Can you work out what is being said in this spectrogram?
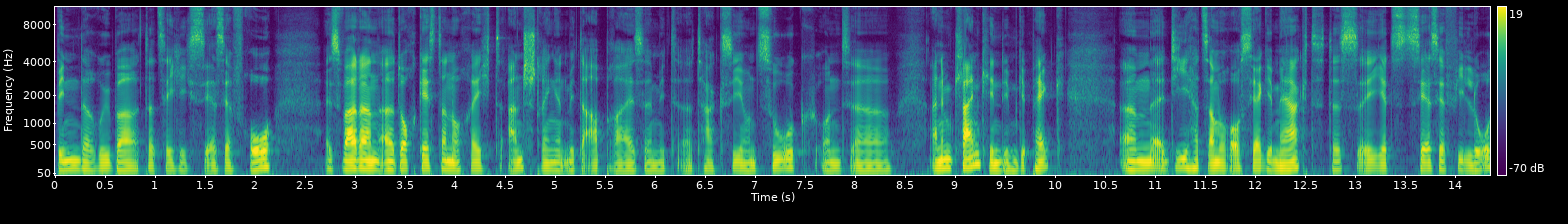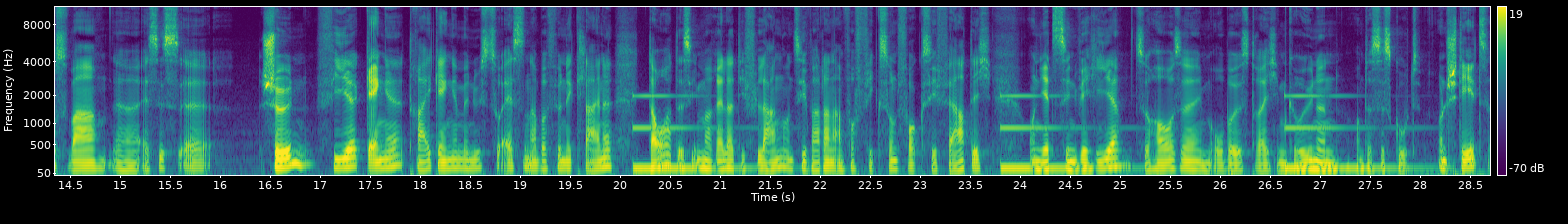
bin darüber tatsächlich sehr, sehr froh. Es war dann äh, doch gestern noch recht anstrengend mit der Abreise, mit äh, Taxi und Zug und äh, einem Kleinkind im Gepäck. Ähm, die hat es einfach auch sehr gemerkt, dass äh, jetzt sehr, sehr viel los war. Äh, es ist äh, schön, vier Gänge, drei Gänge Menüs zu essen, aber für eine kleine dauert es immer relativ lang und sie war dann einfach fix und foxy fertig. Und jetzt sind wir hier zu Hause im Oberösterreich im Grünen und das ist gut. Und steht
